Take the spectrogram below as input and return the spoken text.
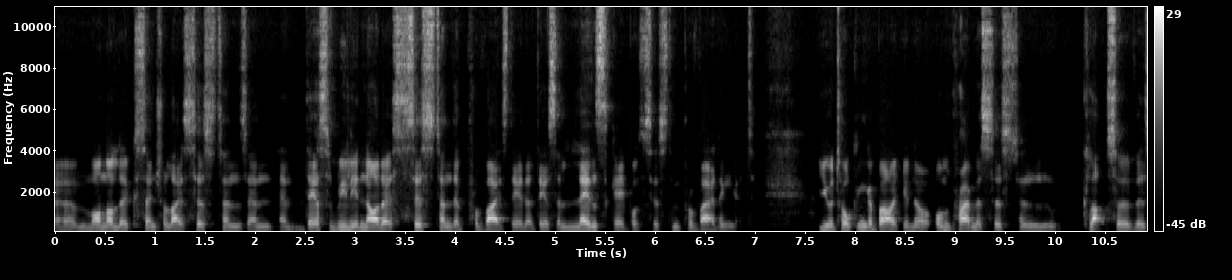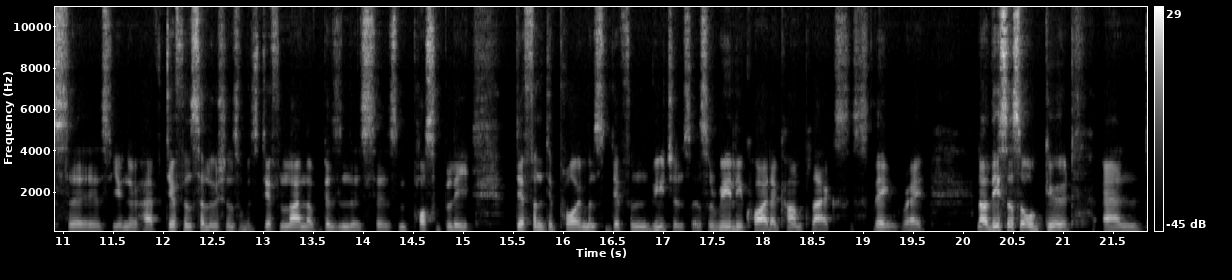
uh, monolithic centralized systems, and, and there's really not a system that provides data. There's a landscape of system providing it you're talking about, you know, on-premise system, cloud services, you know, have different solutions with different line of businesses and possibly different deployments, different regions. It's really quite a complex thing, right? Now, this is all good and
